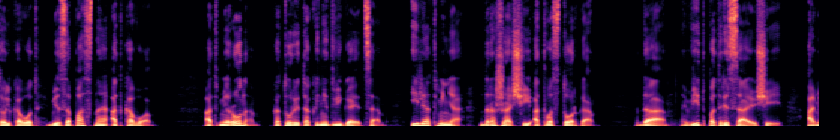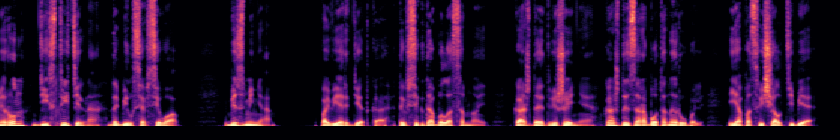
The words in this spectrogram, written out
Только вот безопасное от кого? От Мирона, который так и не двигается, или от меня, дрожащий от восторга?» Да, вид потрясающий, а Мирон действительно добился всего. Без меня. Поверь, детка, ты всегда была со мной. Каждое движение, каждый заработанный рубль я посвящал тебе.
